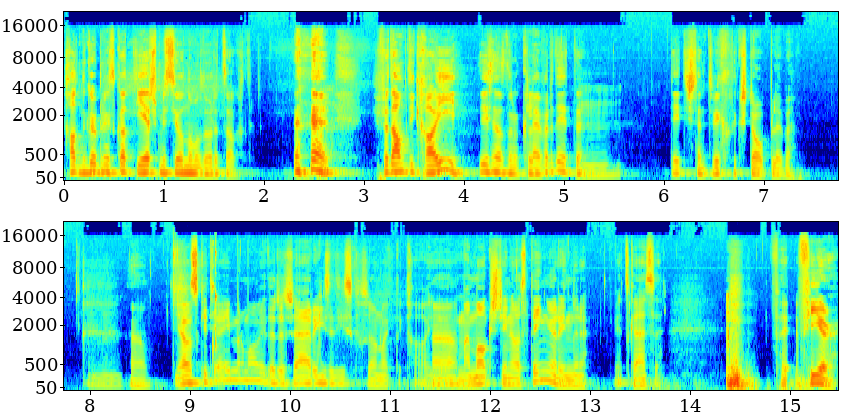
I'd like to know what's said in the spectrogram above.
ich habe übrigens gerade die erste Mission nochmal durchgezockt. Verdammte KI, die sind also noch clever dort. Mhm. Dort ist die Entwicklung geblieben. Ja. Ja, es gibt ja immer mal wieder das ist eine riesige Diskussion wegen der KI. Ja. Man mag dich noch an das Ding erinnern. Wie es geheißen? Fear.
